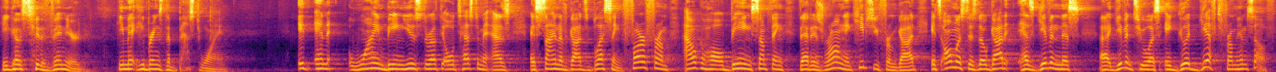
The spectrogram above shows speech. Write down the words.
he goes to the vineyard, he, may, he brings the best wine. It, and wine being used throughout the Old Testament as a sign of God's blessing. Far from alcohol being something that is wrong and keeps you from God, it's almost as though God has given this, uh, given to us a good gift from Himself.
